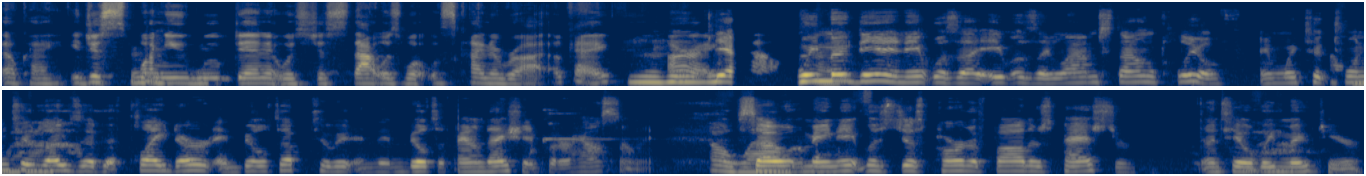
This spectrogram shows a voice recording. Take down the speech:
Okay, it just when Mhm. you moved in, it was just that was what was kind of right. Okay, Mhm. right. Yeah, we right. moved in and it was a it was a limestone cliff, and we took Oh, twenty two wow. loads of clay dirt and built up to it, and then built a foundation and put our house on it. oh wow. So I mean, it was just part of Father's pasture until we moved here.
